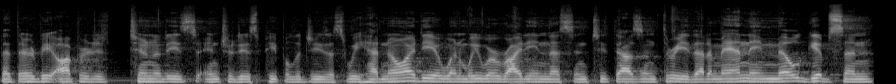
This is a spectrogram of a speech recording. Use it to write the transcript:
that there would be opportunities to introduce people to Jesus. We had no idea when we were writing this in 2003 that a man named Mel Gibson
